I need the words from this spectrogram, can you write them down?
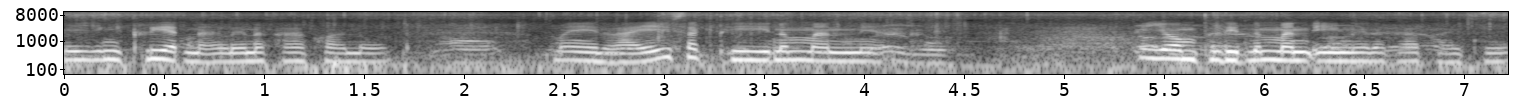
นี่ยิ่งเครียดหนักเลยนะคะควานโนไม่ไหลสักทีน้ำมันเนี่ยไม่ยอมผลิตน้ำมันเองเลยนะคะปลายโค้ง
